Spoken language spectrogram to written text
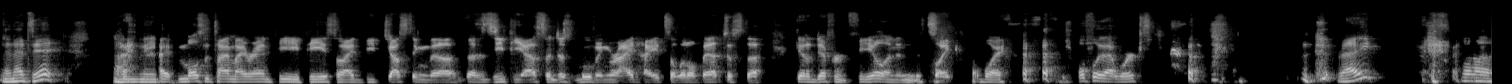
and that's it I mean, I, most of the time I ran PEP, so I'd be adjusting the the ZPS and just moving ride heights a little bit just to get a different feel. And it's like, oh boy, hopefully that works. right? Uh,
